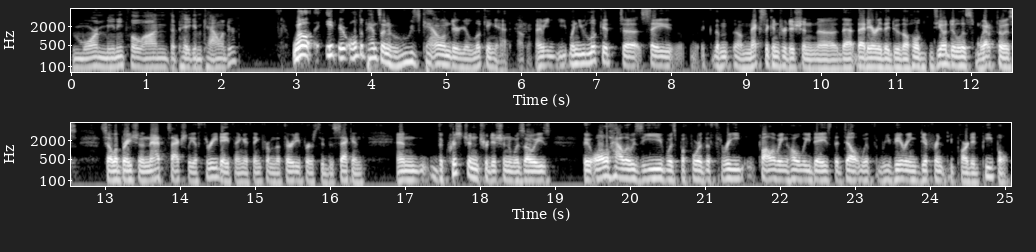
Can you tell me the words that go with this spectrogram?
more meaningful on the pagan calendar? Well, it, it all depends on whose calendar you're looking at. Okay. I mean, when you look at, uh, say, the uh, Mexican tradition, uh, that that area, they do the whole Dia de los Muertos celebration, and that's actually a three day thing, I think, from the 31st through the 2nd. And the Christian tradition was always the All Hallows Eve was before the three following holy days that dealt with revering different departed people.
